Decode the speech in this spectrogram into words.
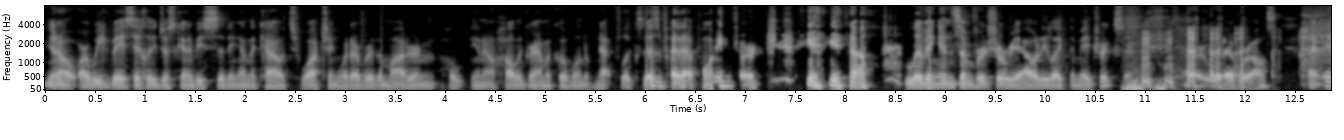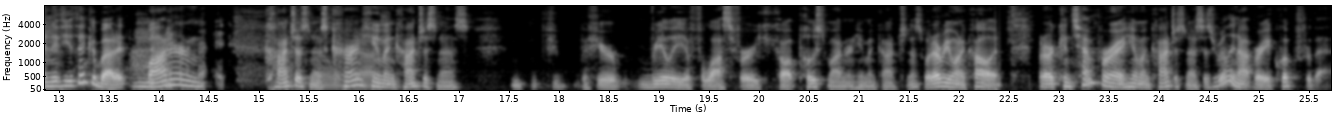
you know, are we basically just going to be sitting on the couch watching whatever the modern, you know, hologram equivalent of Netflix is by that point, or you know, living in some virtual reality like the Matrix or, or whatever else? And, and, if you think about it, modern consciousness, oh current gosh. human consciousness, if you're really a philosopher, you could call it postmodern human consciousness, whatever you want to call it. But our contemporary human consciousness is really not very equipped for that.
